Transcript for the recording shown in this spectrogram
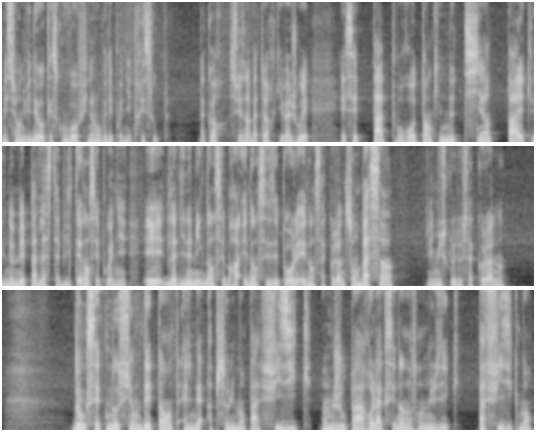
Mais sur une vidéo, qu'est-ce qu'on voit? Au final On voit des poignets très souples, d'accord? Chez un batteur qui va jouer. Et c'est pas pour autant qu'il ne tient pas et qu'il ne met pas de la stabilité dans ses poignets et de la dynamique dans ses bras et dans ses épaules et dans sa colonne, son bassin, les muscles de sa colonne. Donc cette notion de détente, elle n'est absolument pas physique. On ne joue pas relaxé dans un son de musique, pas physiquement.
